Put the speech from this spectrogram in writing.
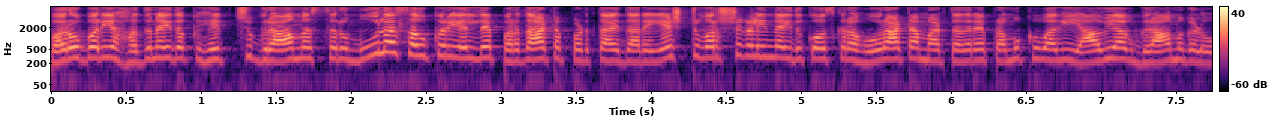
ಬರೋಬ್ಬರಿ ಹದಿನೈದಕ್ಕೂ ಹೆಚ್ಚು ಗ್ರಾಮಸ್ಥರು ಮೂಲ ಸೌಕರ್ಯ ಇಲ್ಲದೆ ಪರದಾಟ ಪಡ್ತಾ ಇದ್ದಾರೆ. ಎಷ್ಟು ವರ್ಷಗಳಿಂದ ಇದಕ್ಕೋಸ್ಕರ ಹೋರಾಟ ಮಾಡ್ತಾ ಇದ್ದಾರೆ. ಪ್ರಮುಖವಾಗಿ ಯಾವ್ಯಾವ ಗ್ರಾಮಗಳು?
